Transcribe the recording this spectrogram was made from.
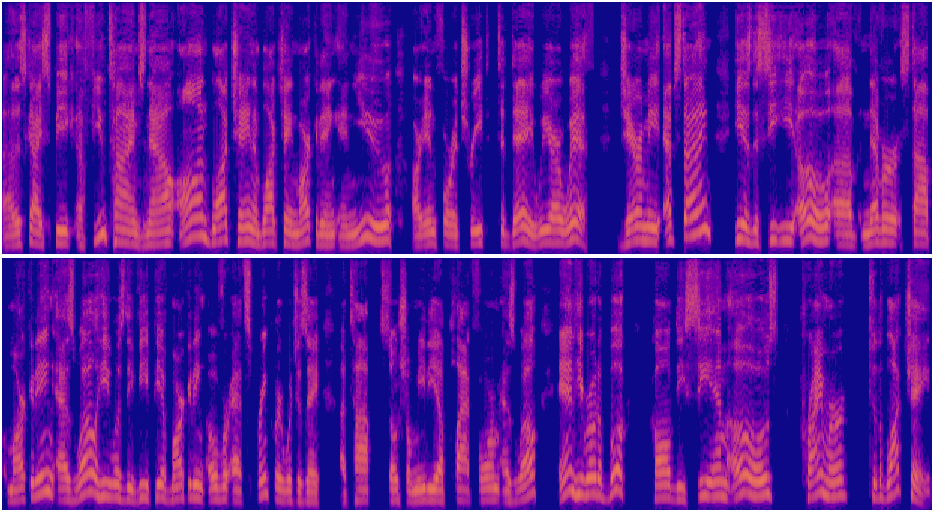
uh, this guy speak a few times now on blockchain and blockchain marketing, and you are in for a treat today. We are with Jeremy Epstein. He is the CEO of Never Stop Marketing. As well, he was the VP of Marketing over at Sprinklr, which is a, a top social media platform as well. And he wrote a book called The CMO's Primer to the Blockchain.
